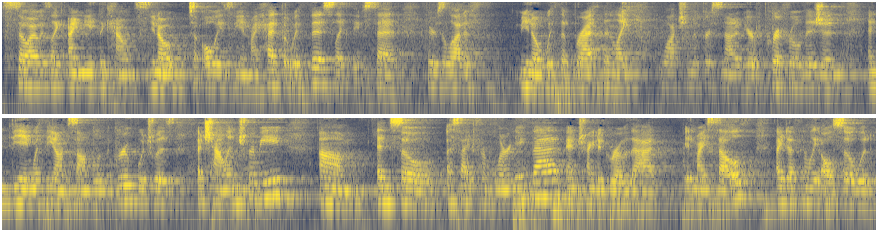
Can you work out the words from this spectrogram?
So I was like, I need the counts, you know, to always be in my head. But with this, like they've said, there's a lot of, you know, with the breath and like watching the person out of your peripheral vision and being with the ensemble in the group, which was a challenge for me. Um, and so, aside from learning that and trying to grow that in myself, I definitely also would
